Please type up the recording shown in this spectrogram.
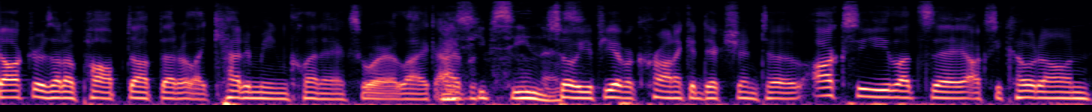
doctors that have popped up that are like ketamine clinics where like I I've keep seeing this. so if you have a chronic addiction to oxy, let's say oxycodone,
